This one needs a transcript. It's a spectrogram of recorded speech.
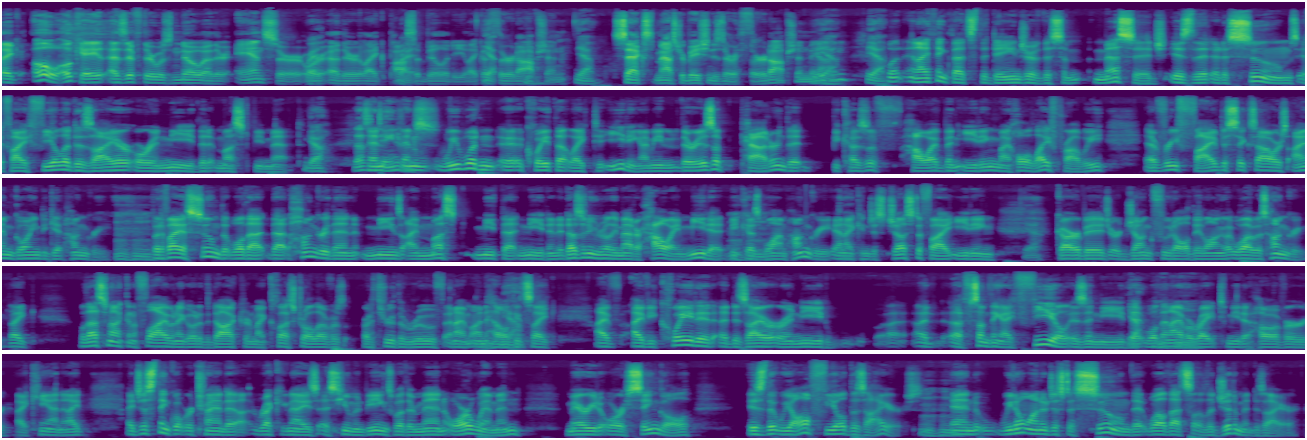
like, oh, okay, as if there was no other answer or Right. other like possibility, like a Yeah. third option. yeah. Sex, masturbation, is there a third option? Maybe. Yeah. Yeah. Well, and I think that's the danger of this um, message is that it assumes if I feel a desire or a need that it must be met. Yeah. That's and, dangerous. And we wouldn't uh, equate that like to eating. I mean, there is a pattern that because of how I've been eating my whole life, probably every five to six hours, I am going to get hungry. Mm-hmm. But if I assume that, well, that that hunger then means I must meet that need, and it doesn't even really matter how I meet it because, Mhm. well, I'm hungry, and I can just justify eating Yeah. garbage or junk food all day long. Like, well, I was hungry. Like, well, that's not going to fly when I go to the doctor and my cholesterol levels are through the roof and I'm unhealthy. Mm-hmm. Yeah. It's like I've I've equated a desire or a need, uh, a, a, something I feel is a need. Yeah. That well, then I have a Mhm. right to meet it however I can, and I. I just think what we're trying to recognize as human beings, whether men or women, married or single, is that we all feel desires. Mhm. And we don't want to just assume that, well, that's a legitimate desire,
